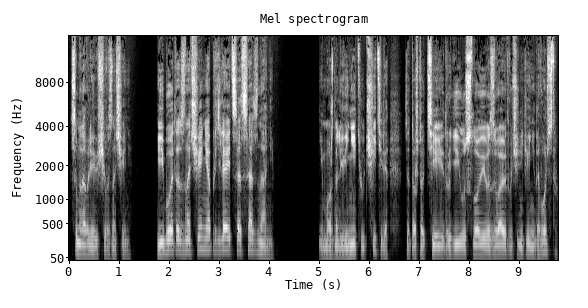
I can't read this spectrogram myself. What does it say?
самодавляющего значения, ибо это значение определяется сознанием. И можно ли винить учителя за то, что те или другие условия вызывают в ученике недовольство?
